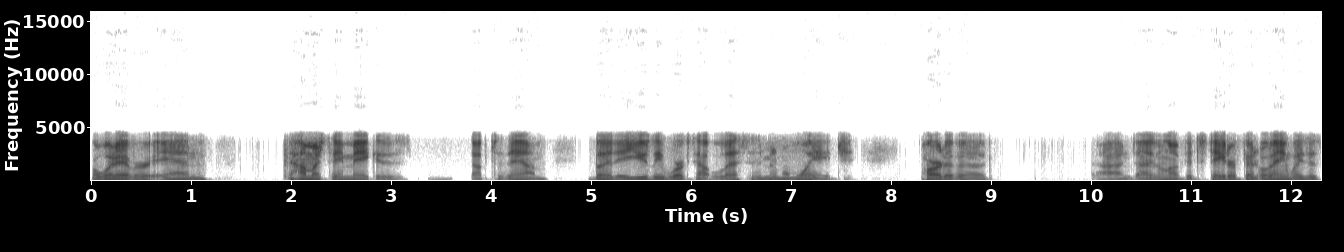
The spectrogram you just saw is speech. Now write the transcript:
or whatever, and how much they make is up to them. But it usually works out less than minimum wage. Part of a uh, I don't know if it's state or federal. Anyways, it's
